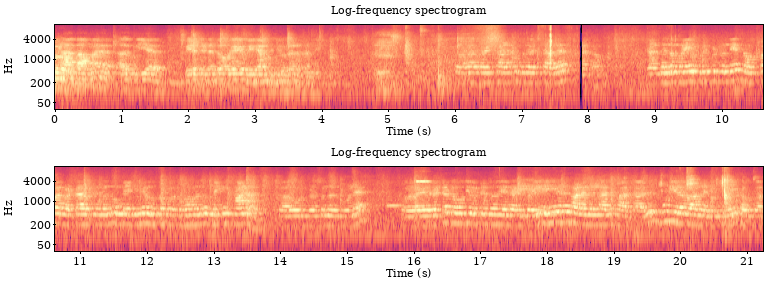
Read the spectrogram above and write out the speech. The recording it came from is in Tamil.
வீணாக்காம அதுக்குரிய வேலை திட்டத்தை ஒரே வேலையாக முடிச்சு விட நன்றி நான் குறிப்பிட்டிருந்தேன் சவுப்பார் வட்டாரத்துக்கு வந்து உண்மைக்குமே ஒதுக்கப்படுறவங்க வந்து உண்மைக்கும் காணாது ஒரு சொன்னது போல வெட்ட தொகுதி வெட்ட தொகுதி என்ற அடிப்படையில் இனிவரும் காலங்களில் பார்க்காது கூடியளவான நிதியை சவுப்பார்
